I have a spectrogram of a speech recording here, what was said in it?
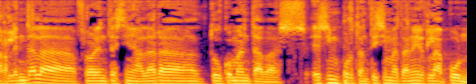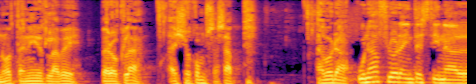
Parlem de la flora intestinal, ara tu comentaves. És importantíssima tenir-la a punt, no? tenir-la bé. Però clar, això com se sap? A veure, una flora intestinal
